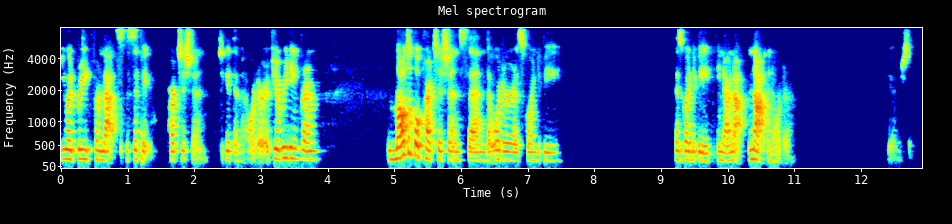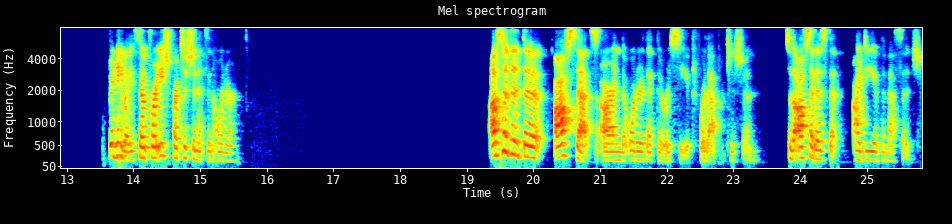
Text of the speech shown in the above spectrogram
you would read from that specific partition to get them in order. If you're reading from multiple partitions, then the order is going to be is going to be, you know, not not in order. But anyway, so for each partition, it's in order. Also, the, the offsets are in the order that they're received for that partition. So the offset is the ID of the message.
